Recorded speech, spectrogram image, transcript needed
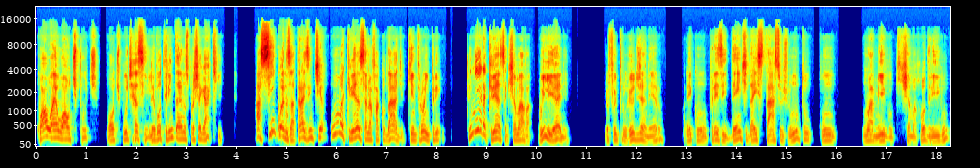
qual é o output. O output é assim: levou 30 anos para chegar aqui. Há cinco anos atrás, a gente tinha uma criança na faculdade que entrou em. Primeira criança que chamava Williane. Eu fui para o Rio de Janeiro, falei com o presidente da Estácio, junto com um amigo que chama Rodrigo,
